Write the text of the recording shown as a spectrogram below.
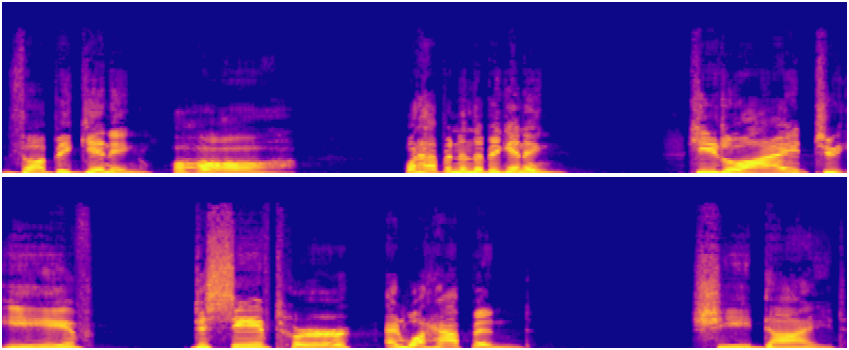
The beginning. Oh, what happened in the beginning? He lied to Eve deceived her, and what happened? She died.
